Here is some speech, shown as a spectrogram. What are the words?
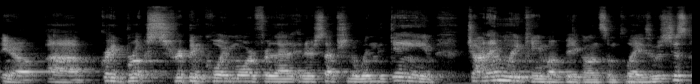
you know, uh, Greg Brooks stripping Koy Moore for that interception to win the game. John Emery came up big on some plays. It was just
